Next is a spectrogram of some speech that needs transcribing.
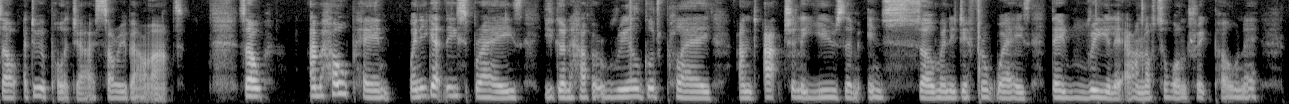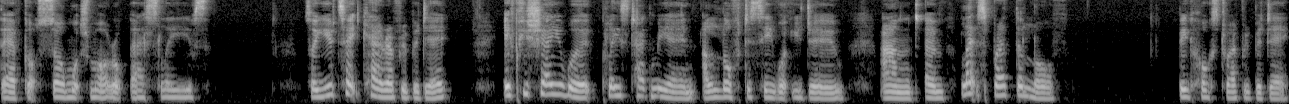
So I do apologise. Sorry about that. So I'm hoping when you get these sprays, you're going to have a real good play and actually use them in so many different ways. They really are not a one trick pony. They have got so much more up their sleeves. So you take care, everybody. If you share your work, please tag me in. I love to see what you do. And um, let's spread the love. Big hugs to everybody.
